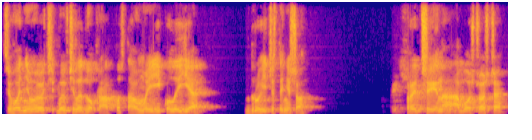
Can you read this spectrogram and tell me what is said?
Сьогодні ми вивчили двокрапку, ставимо її, коли є в другій частині що? Причина. Причина або що ще?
